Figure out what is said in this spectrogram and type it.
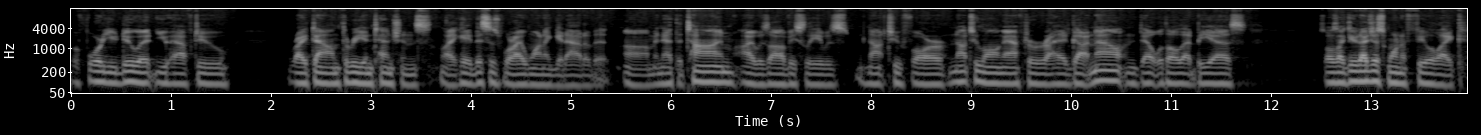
before you do it, you have to write down three intentions like hey this is what i want to get out of it. Um, and at the time i was obviously it was not too far not too long after i had gotten out and dealt with all that bs so i was like dude i just want to feel like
